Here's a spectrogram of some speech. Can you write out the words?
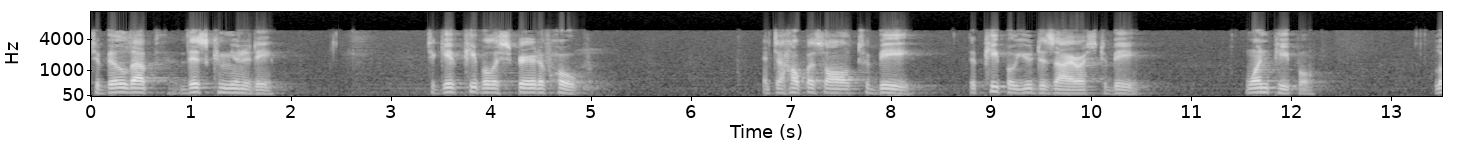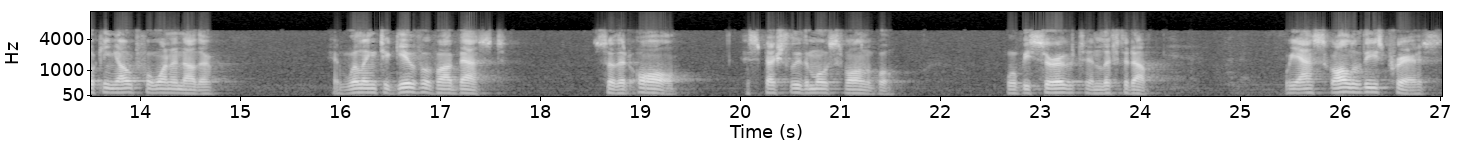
to build up this community, to give people a spirit of hope, and to help us all to be the people you desire us to be. One people, looking out for one another, and willing to give of our best, so that all, especially the most vulnerable, will be served and lifted up. We ask all of these prayers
